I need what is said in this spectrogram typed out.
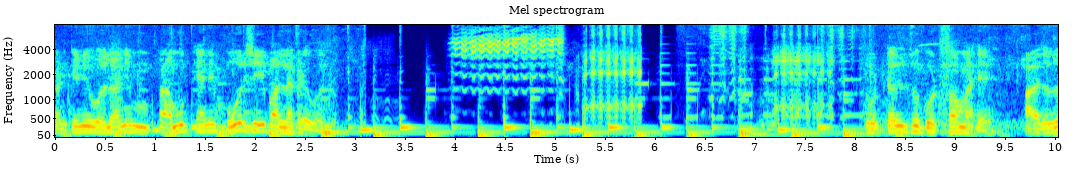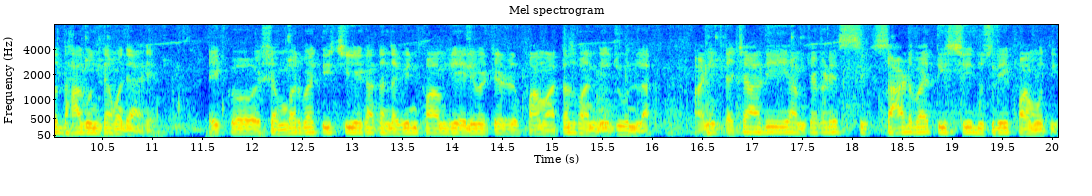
कंटिन्यू वळलो आणि प्रामुख्याने बोर शेळी पालनाकडे वळलो. टोटल जो गोट फार्म आहे हा जवळजवळ दहा गुंत्यामध्ये आहे. एक शंभर बाय तीसची एक आता नवीन फार्म जी एलिव्हेटेड फार्म आताच बांधली आहे जूनला. आणि त्याच्या आधी आमच्याकडे सिक्स साठ बाय तीसची दुसरी एक फार्म होती.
